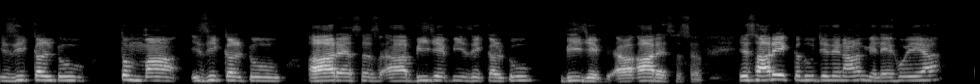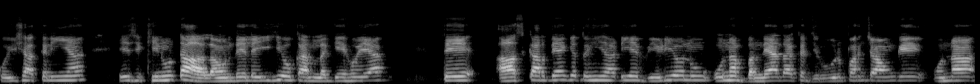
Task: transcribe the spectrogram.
is equal to Dhumma is equal to RSS BJP is equal to BJP RSS ਇਹ ਸਾਰੇ ਇੱਕ ਦੂਜੇ ਦੇ ਨਾਲ ਮਿਲੇ ਹੋਏ ਆ। ਕੋਈ ਸ਼ੱਕ ਨਹੀਂ ਆ ਇਹ ਸਿੱਖੀ ਨੂੰ ਢਾਹ ਲਾਉਣ ਦੇ ਲਈ ਹੀ ਉਹ ਕਰਨ ਲੱਗੇ ਹੋਏ ਆ। ਤੇ ਆਸ ਕਰਦੇ ਆ ਕਿ ਤੁਸੀਂ ਸਾਡੀ ਇਹ ਵੀਡੀਓ ਨੂੰ ਉਹਨਾਂ ਬੰਦਿਆਂ ਤੱਕ ਜਰੂਰ ਪਹੁੰਚਾਓਗੇ ਉਹਨਾਂ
